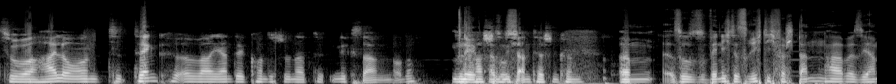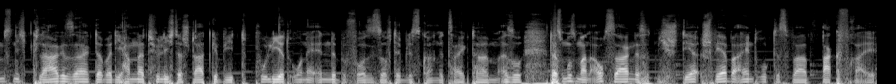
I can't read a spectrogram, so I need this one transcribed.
Zur Heiler- und Tank-Variante konntest du natürlich nichts sagen, oder? Nee, Hast du also nicht antesten können. Ähm, also so, wenn ich das richtig verstanden habe, sie haben es nicht klar gesagt, aber die haben natürlich das Startgebiet poliert ohne Ende, bevor sie es auf der BlizzCon gezeigt haben. Also das muss man auch sagen, das hat mich schwer beeindruckt, es war bugfrei.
